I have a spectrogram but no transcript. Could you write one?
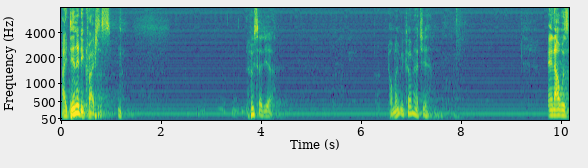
identity crisis. Who said yeah? Don't make me come at you. And I was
